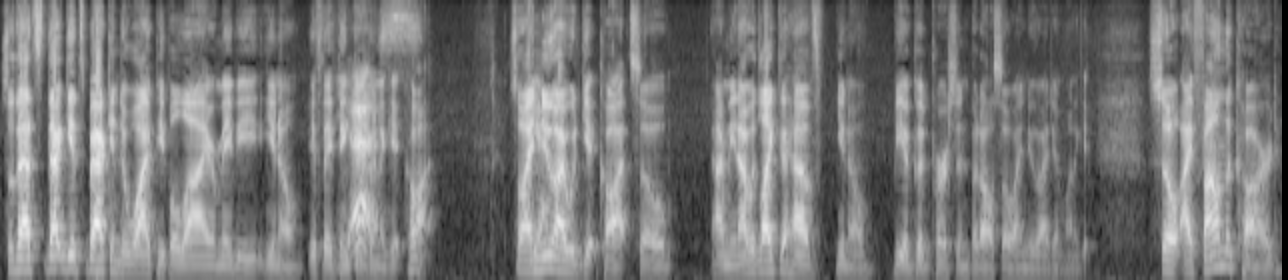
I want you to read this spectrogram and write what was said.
So that's that gets back into why people lie, or maybe you know if they think they're going to get caught. So I knew I would get caught. So I mean, I would like to have you know be a good person, but also I knew I didn't want to get. So I found the card,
